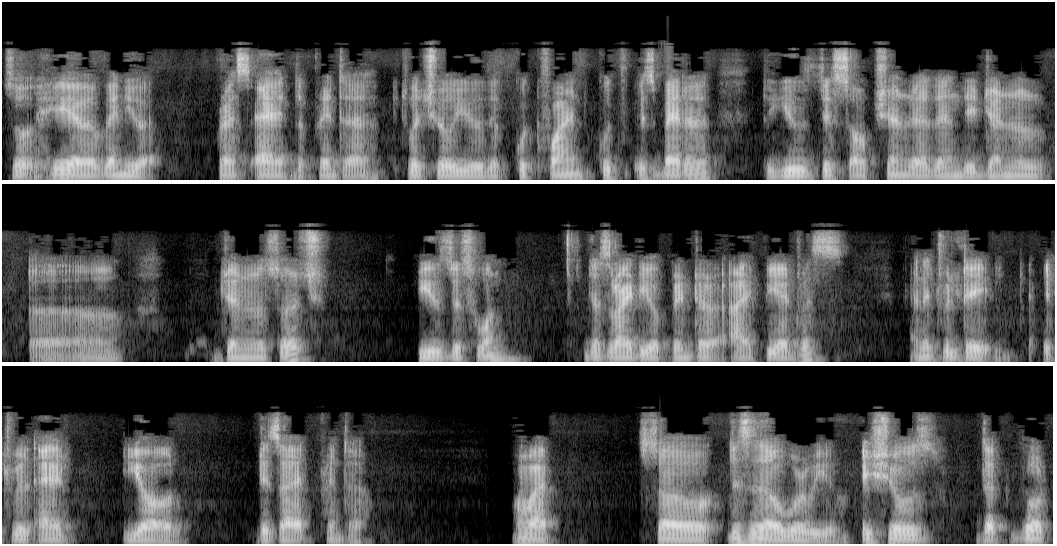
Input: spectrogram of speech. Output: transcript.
So here, when you press add the printer, it will show you the quick find. Quick is better to use this option rather than the general uh, general search. Use this one. Just write your printer IP address, and it will take it will add your desired printer. All right. So this is an overview. It shows that what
